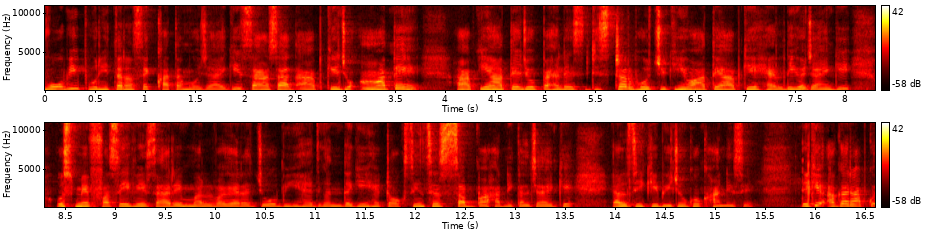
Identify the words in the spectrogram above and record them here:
वो भी पूरी तरह से ख़त्म हो जाएगी। साथ साथ आपकी जो आँतें, आपकी आँतें जो पहले डिस्टर्ब हो चुकी हैं, आँतें आपकी हेल्दी हो जाएँगी। उसमें फंसे हुए सारे मल वगैरह जो भी हैं, गंदगी हैं टॉक्सिन से सब बाहर निकल जाएँगे। अलसी के बीजों को खाने से। देखिए, अगर आपको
